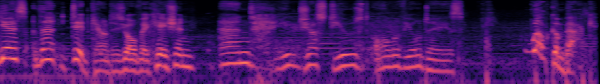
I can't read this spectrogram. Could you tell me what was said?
Yes, that did count as your vacation, and you just used all of your days. Welcome back.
